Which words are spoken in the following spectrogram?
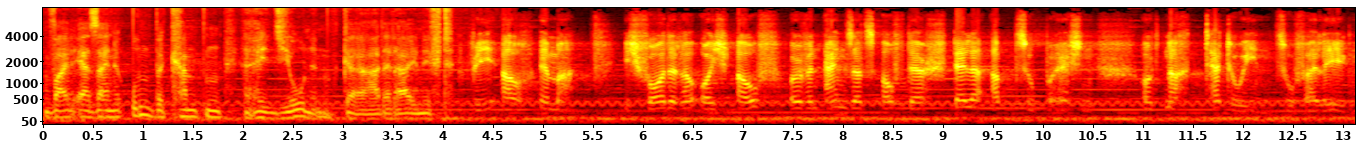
weil er seine unbekannten Regionen gerade reinigt. Wie auch immer. Ich fordere euch auf, euren Einsatz auf der Stelle abzubrechen und nach Tatooine zu verlegen.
